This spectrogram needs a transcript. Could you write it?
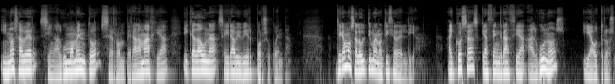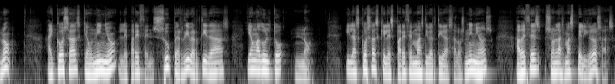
y no saber si en algún momento se romperá la magia y cada una se irá a vivir por su cuenta. Llegamos a la última noticia del día. Hay cosas que hacen gracia a algunos y a otros no. Hay cosas que a un niño le parecen súper divertidas y a un adulto no. Y las cosas que les parecen más divertidas a los niños a veces son las más peligrosas.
